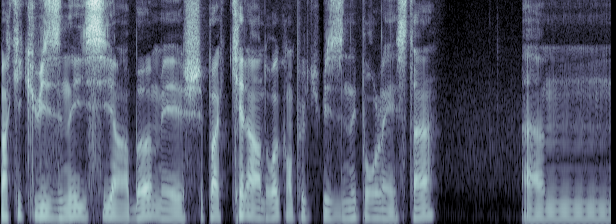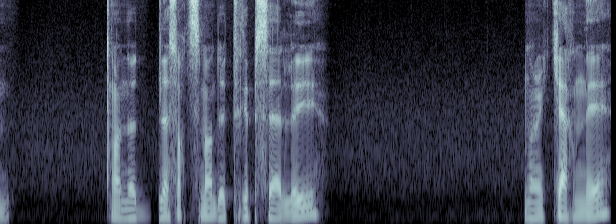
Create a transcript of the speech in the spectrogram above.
Marqué cuisiner ici en bas, mais je sais pas à quel endroit qu'on peut le cuisiner pour l'instant. Euh, On a de l'assortiment de tripes salées. On a un carnet.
